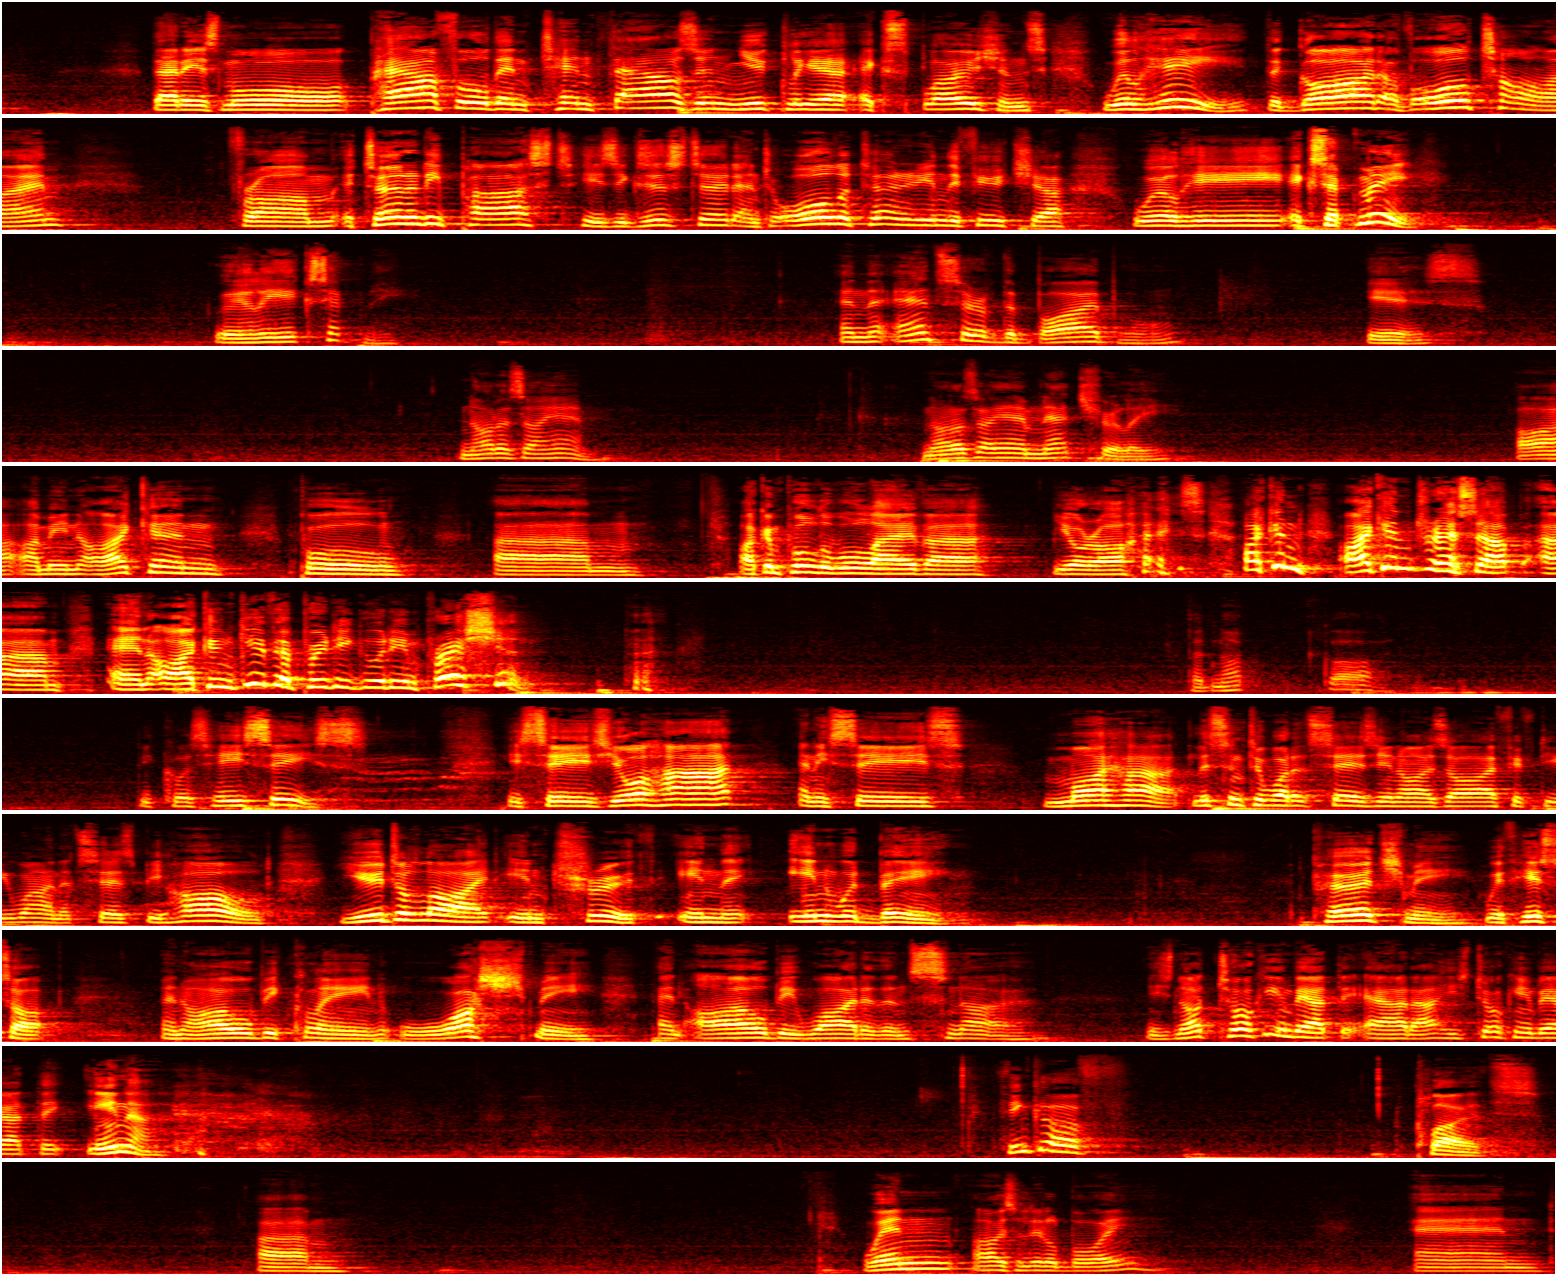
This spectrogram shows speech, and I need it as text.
that is more powerful than 10,000 nuclear explosions, will he, the God of all time, from eternity past, he's existed, and to all eternity in the future, will he accept me? Will he accept me? And the answer of the Bible is not as I am. Not as I am naturally. I, mean, I can pull, um, I can pull the wool over your eyes. I can, I can dress up um, and I can give a pretty good impression. but not God. Because He sees. He sees your heart and He sees my heart. Listen to what it says in Isaiah 51. It says, Behold, you delight in truth in the inward being. Purge me with hyssop, and I will be clean. Wash me, and I will be whiter than snow. He's not talking about the outer, he's talking about the inner. Think of clothes. Um, when I was a little boy and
